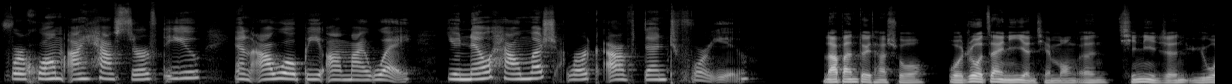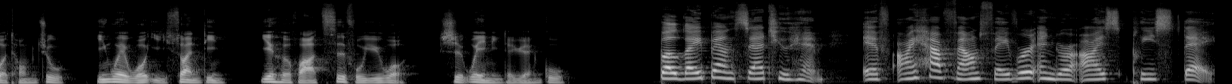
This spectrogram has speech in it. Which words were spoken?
for whom I have served you, and I will be on my way. You know how much work I've done for you. 拉班对他说：“我若在你眼前蒙恩，请你仍与我同住，因为我已算定，耶和华赐福于我，是为你的缘故。 But Laban said to him, If I have found favor in your eyes, please stay.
